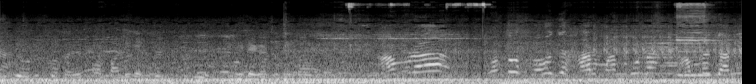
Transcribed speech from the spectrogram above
এই যে অভিজ্ঞতা এরপর বাড়িতে আমরা অত সহজে হার মানব না। আমরা জানি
